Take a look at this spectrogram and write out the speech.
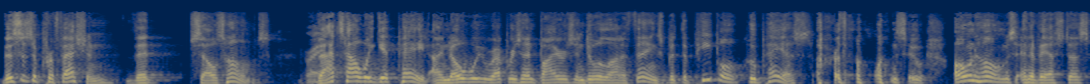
This is a profession that sells homes. Right. That's how we get paid. I know we represent buyers and do a lot of things, but the people who pay us are the ones who own homes and have asked us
